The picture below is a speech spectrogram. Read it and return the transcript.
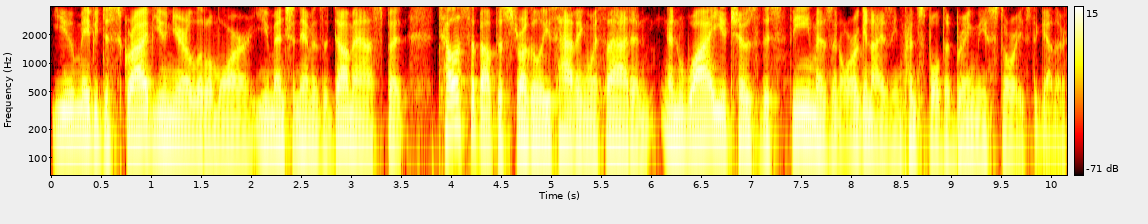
you maybe describe Junior a little more. You mentioned him as a dumbass, but tell us about the struggle he's having with that and, and why you chose this theme as an organizing principle to bring these stories together.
